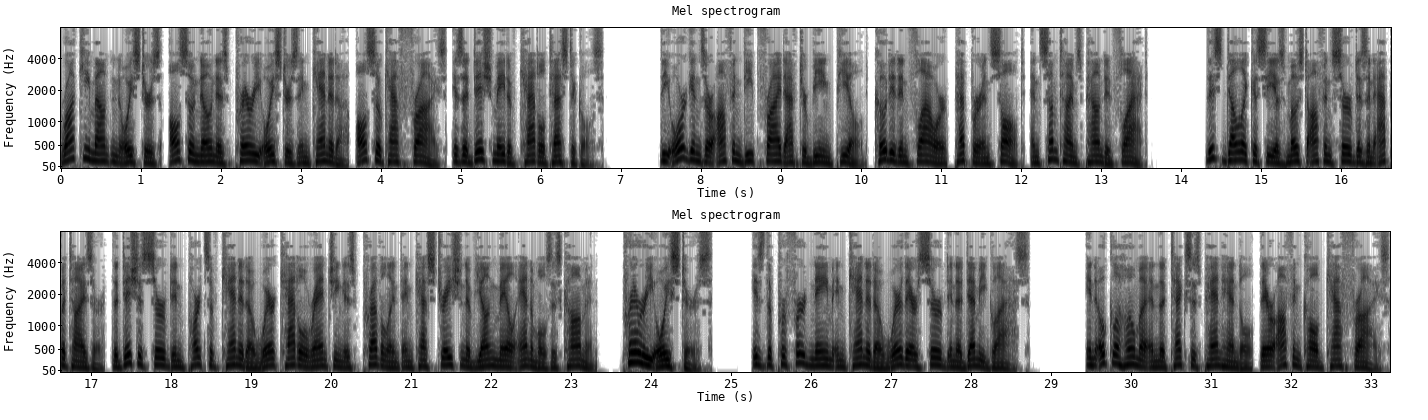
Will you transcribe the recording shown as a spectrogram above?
Rocky Mountain oysters, also known as prairie oysters in Canada, also calf fries, is a dish made of cattle testicles. The organs are often deep-fried after being peeled, coated in flour, pepper and salt, and sometimes pounded flat. This delicacy is most often served as an appetizer. The dish is served in parts of Canada where cattle ranching is prevalent and castration of young male animals is common. Prairie oysters is the preferred name in Canada where they are served in a demi-glace. In Oklahoma and the Texas Panhandle, they are often called calf fries.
